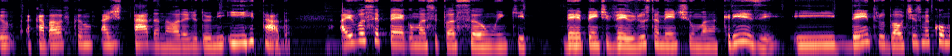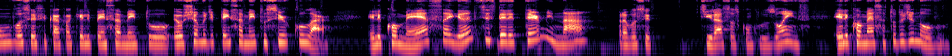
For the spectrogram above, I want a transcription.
Eu acabava ficando agitada na hora de dormir e irritada. Aí você pega uma situação em que de repente veio justamente uma crise e dentro do autismo é comum você ficar com aquele pensamento, eu chamo de pensamento circular. Ele começa e antes dele terminar para você tirar suas conclusões, ele começa tudo de novo.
